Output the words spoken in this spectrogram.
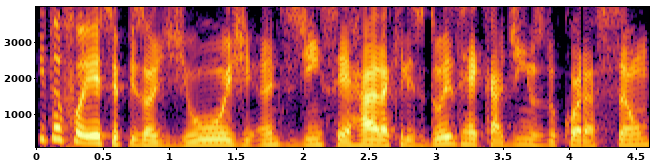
Então foi esse o episódio de hoje. Antes de encerrar aqueles dois recadinhos do coração,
